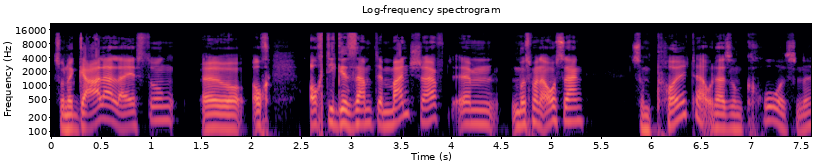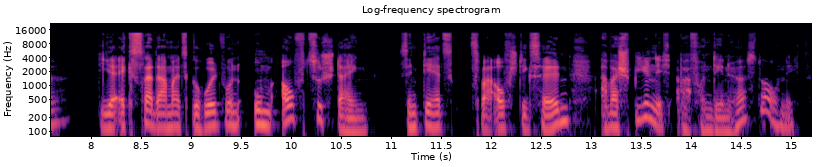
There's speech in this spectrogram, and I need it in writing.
so eine Gala-Leistung. Also auch, auch die gesamte Mannschaft, ähm, muss man auch sagen, so ein Polter oder so ein Kroos, ne, die ja extra damals geholt wurden, um aufzusteigen, sind die jetzt zwar Aufstiegshelden, aber spielen nicht. Aber von denen hörst du auch nichts.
